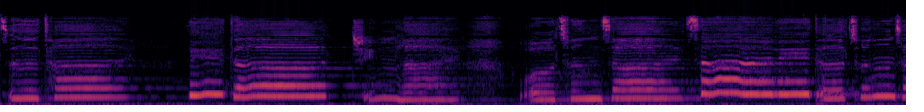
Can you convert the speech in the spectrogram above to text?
姿态你的青睐，我存在在你的存在，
